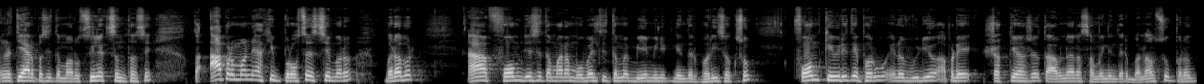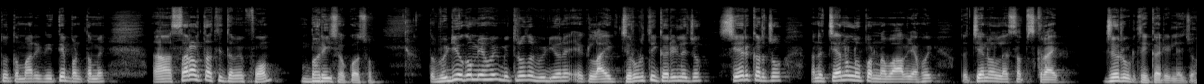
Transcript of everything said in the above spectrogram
અને ત્યાર પછી તમારું સિલેક્શન થશે. તો આ પ્રમાણે આખી પ્રોસેસ છે બરાબર બરાબર? આ ફોર્મ જે છે તમારા મોબાઈલથી તમે બે મિનિટની અંદર ભરી શકશો. ફોર્મ કેવી રીતે ભરવું એનો વીડિયો આપણે શક્ય હશે તો આવનારા સમયની અંદર બનાવશું, પરંતુ તમારી રીતે પણ તમે સરળતાથી તમે ફોર્મ ભરી શકો છો. તો વીડિયો ગમ્યો હોય મિત્રો, તો વિડીયોને એક લાઇક જરૂરથી કરી લેજો, શેર કરજો અને ચેનલ ઉપર નવા આવ્યા હોય તો ચેનલને સબસ્ક્રાઈબ જરૂરથી કરી લેજો.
